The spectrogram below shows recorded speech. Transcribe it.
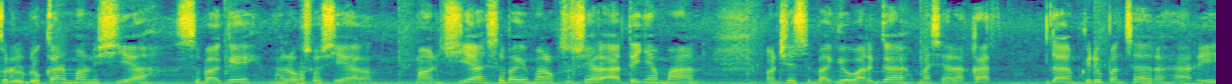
kedudukan manusia sebagai makhluk sosial. Manusia sebagai makhluk sosial artinya man manusia sebagai warga masyarakat. Dalam kehidupan sehari-hari,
